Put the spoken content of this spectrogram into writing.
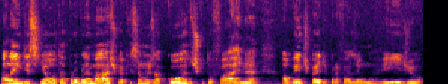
Além disso, tinha outra problemática, que são os acordos que tu faz, né? Alguém te pede para fazer um vídeo,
